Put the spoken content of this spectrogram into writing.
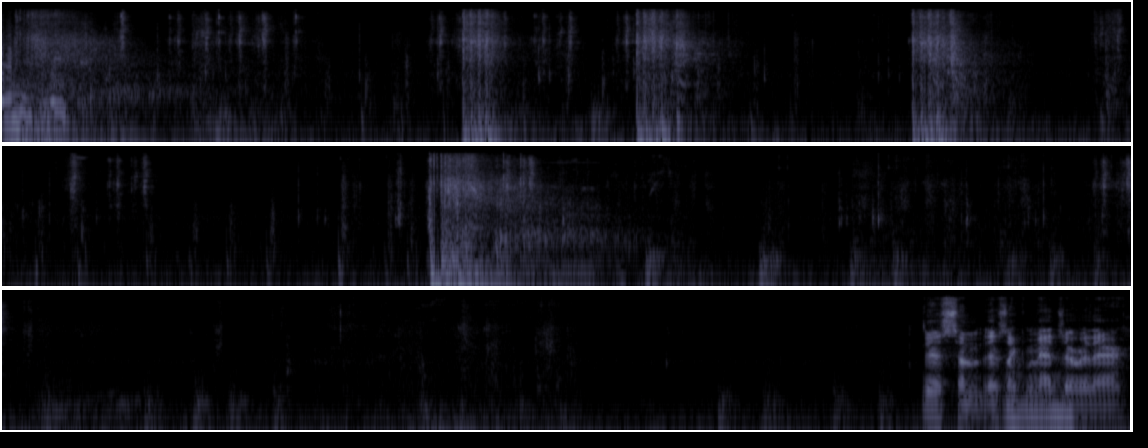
Him in. There's some. There's like meds over there.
